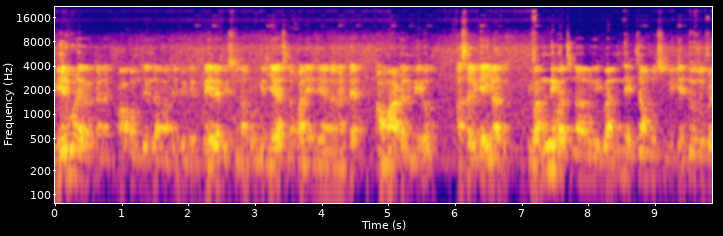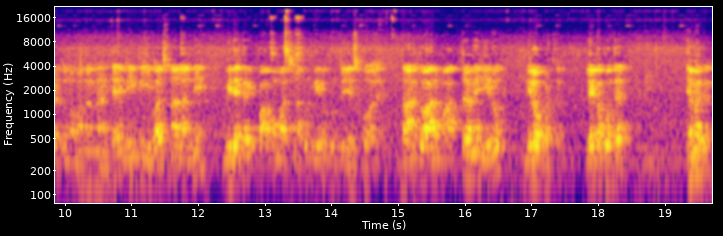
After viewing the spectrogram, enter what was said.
మీరు కూడా ఎవరికైనా పాపం చేద్దామని చెప్పి మీరు ప్రేరేపిస్తున్నప్పుడు మీరు చేయాల్సిన పని ఏం చేయాలి అంటే ఆ మాటలు మీరు అసలుకే వినద్దు ఇవన్నీ వచనాలు ఇవన్నీ ఎగ్జాంపుల్స్ మీకు ఎందుకు చూపెడుతున్నాం అని అంటే మీకు ఈ వచనాలన్నీ మీ దగ్గరికి పాపం వచ్చినప్పుడు మీరు గుర్తు చేసుకోవాలి. దాని ద్వారా మాత్రమే మీరు నిలవబడతారు. లేకపోతే ఏమవుతుంది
